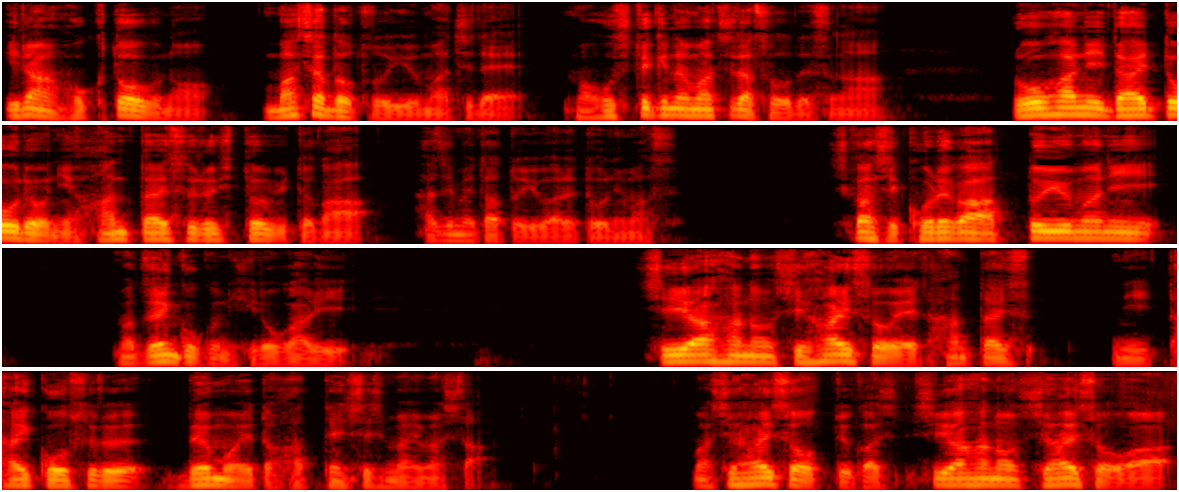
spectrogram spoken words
イラン北東部のマシャドという町で、まあ、保守的な町だそうですが、ローハニ大統領に反対する人々が始めたと言われております。しかしこれがあっという間に、まあ、全国に広がり、シーア派の支配層へ反対に対抗するデモへと発展してしまいました。まあ、支配層っていうか、シーア派の支配層は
